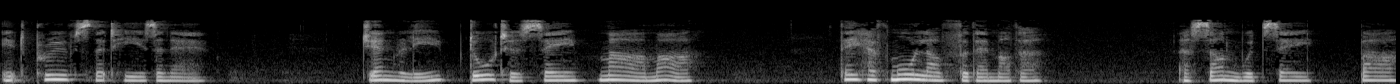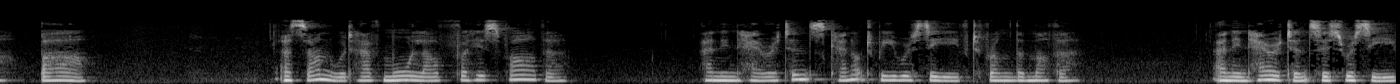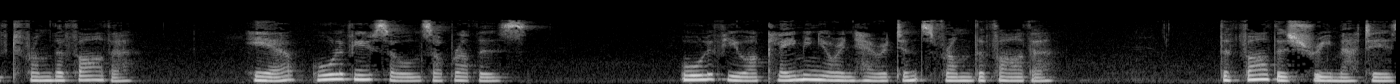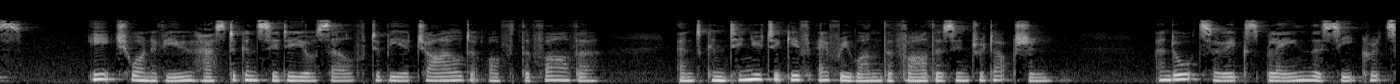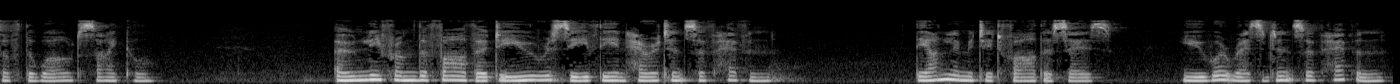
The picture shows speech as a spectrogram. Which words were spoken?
it proves that he is an heir. Generally, daughters say, Ma, Ma. They have more love for their mother. A son would say, Ba, Ba. A son would have more love for his father. An inheritance cannot be received from the mother. An inheritance is received from the father. Here, all of you souls are brothers. All of you are claiming your inheritance from the Father. The Father's Srimat is each one of you has to consider yourself to be a child of the Father and continue to give everyone the Father's introduction, and also explain the secrets of the world cycle. Only from the Father do you receive the inheritance of heaven. The unlimited Father says, You were residents of heaven,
